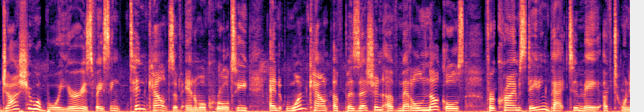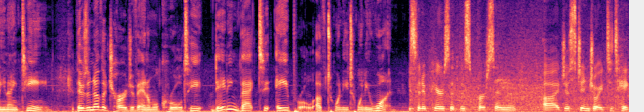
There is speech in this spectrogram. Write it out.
Joshua Boyer is facing 10 counts of animal cruelty and one count of possession of metal knuckles for crimes dating back to May of 2019. There's another charge of animal cruelty dating back to April of 2021. It appears that this person uh, just enjoyed to take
